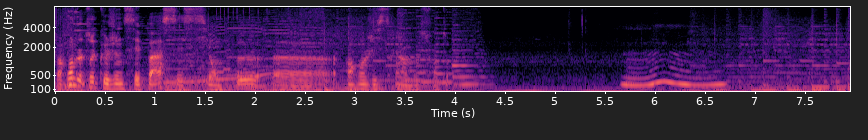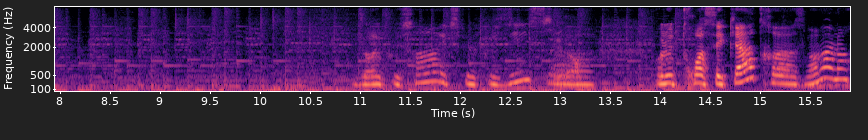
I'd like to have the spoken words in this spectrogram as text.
Par contre, le truc que je ne sais pas, c'est si on peut euh, enregistrer un monstre fantôme. Durée plus 1, XP plus 10. C'est énorme. au lieu de 3, c'est 4. euh, c'est pas mal, hein.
